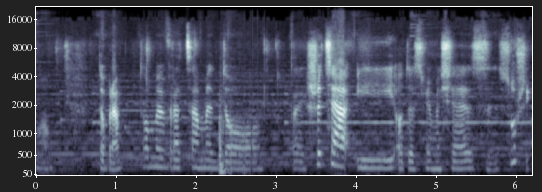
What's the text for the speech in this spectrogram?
No. Dobra, to my wracamy do tutaj szycia i odezwiemy się z sushi.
